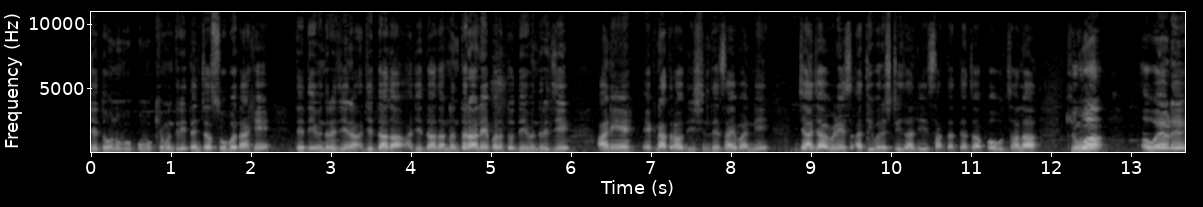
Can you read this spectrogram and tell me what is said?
जे दोन उपमुख्यमंत्री त्यांच्यासोबत आहे ते देवेंद्रजी आणि अजितदादा. अजितदादा नंतर आले परंतु देवेंद्रजी आणि एकनाथरावजी शिंदे साहेबांनी ज्या ज्या वेळेस अतिवृष्टी झाली सातत्याचा पाऊस झाला किंवा अवयडे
